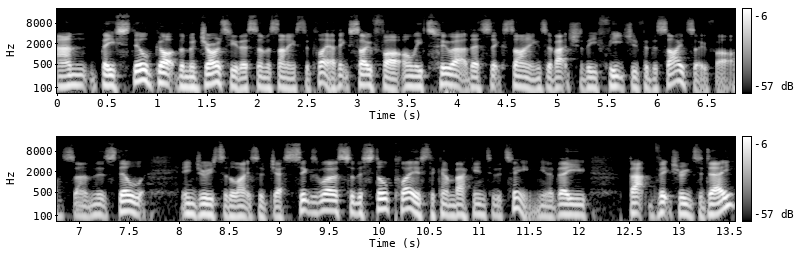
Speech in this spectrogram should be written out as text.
and they've still got the majority of their summer signings to play. I think so far only two out of their six signings have actually featured for the side so far. So there's still injuries to the likes of Jess Sigsworth, so there's still players to come back into the team. You know, they that victory today,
